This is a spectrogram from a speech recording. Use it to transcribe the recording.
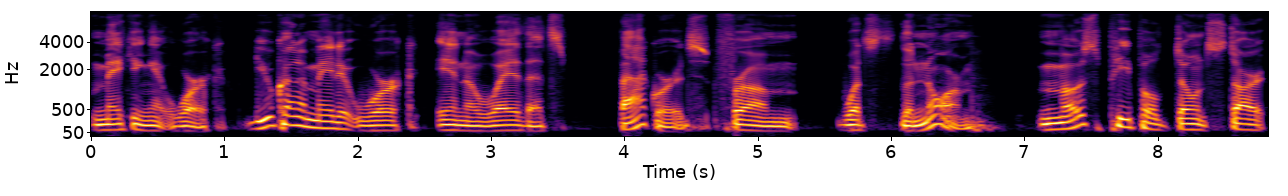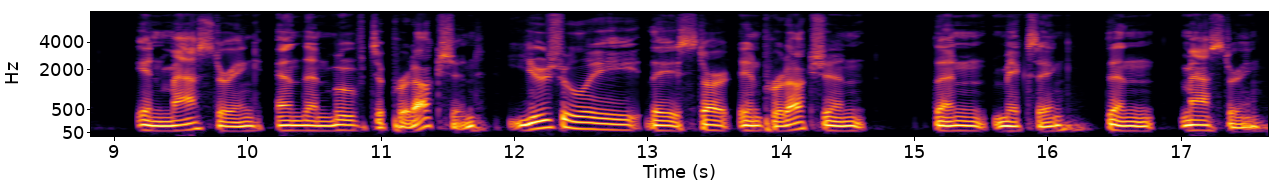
making it work, you kind of made it work in a way that's backwards from what's the norm. Most people don't start in mastering and then move to production. Usually they start in production, then mixing, then mastering.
